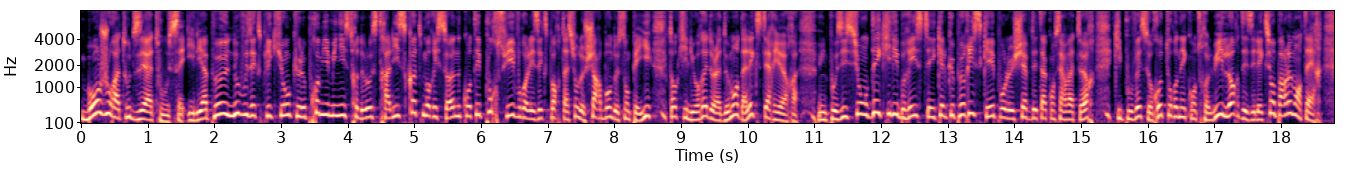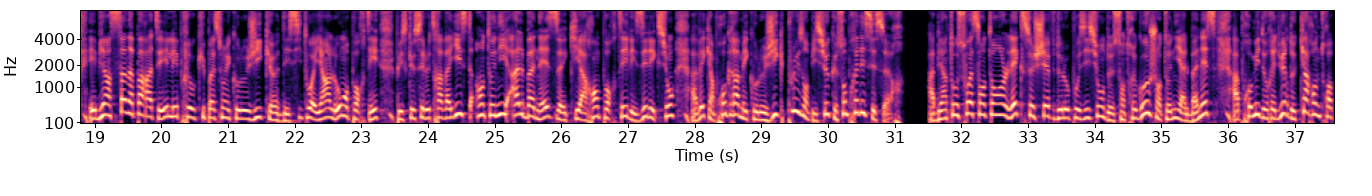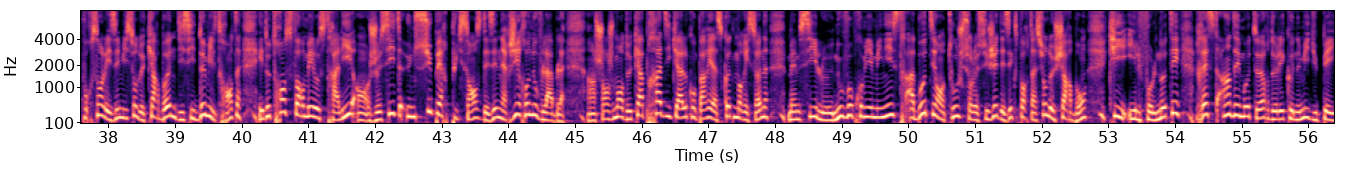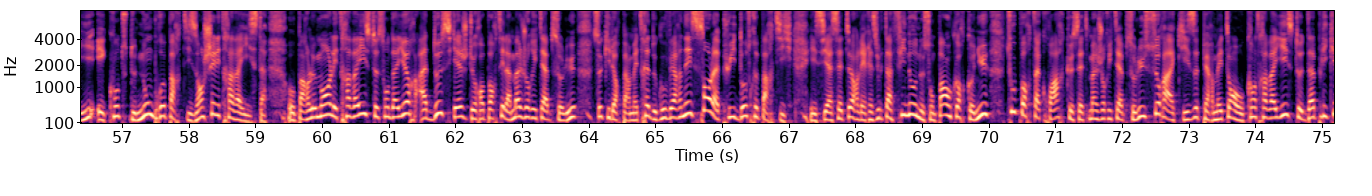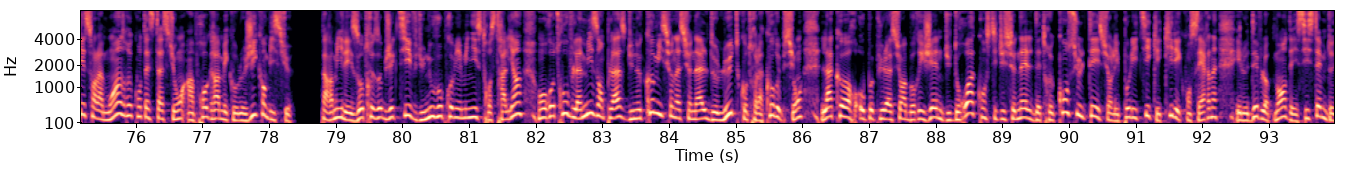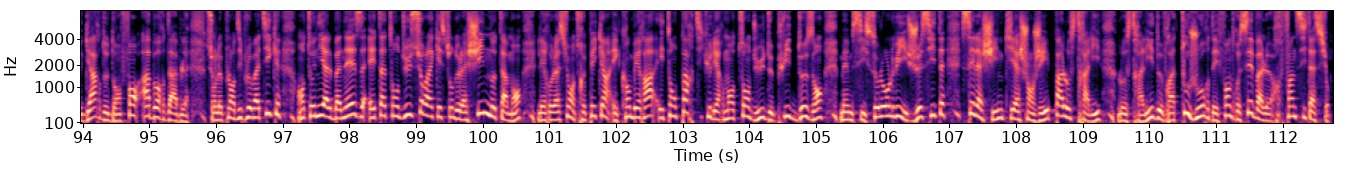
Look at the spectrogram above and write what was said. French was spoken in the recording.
Bonjour à toutes et à tous. Il y a peu, nous vous expliquions que le Premier ministre de l'Australie, Scott Morrison, comptait poursuivre les exportations de charbon de son pays tant qu'il y aurait de la demande à l'extérieur. Une position d'équilibriste et quelque peu risquée pour le chef d'État conservateur qui pouvait se retourner contre lui lors des élections parlementaires. Eh bien, ça n'a pas raté. Les préoccupations écologiques des citoyens l'ont emporté puisque c'est le travailliste Anthony Albanese qui a remporté les élections avec un programme écologique plus ambitieux que son prédécesseur. À bientôt 60 ans, l'ex-chef de l'opposition de centre-gauche, Anthony Albanese, a promis de réduire de 43% les émissions de carbone d'ici 2030 et de transformer l'Australie en, je cite, une superpuissance des énergies renouvelables. Un changement de cap radical comparé à Scott Morrison, même si le nouveau Premier ministre a botté en touche sur le sujet des exportations de charbon, qui, il faut le noter, reste un des moteurs de l'économie du pays et compte de nombreux partisans chez les travaillistes. Au Parlement, les travaillistes sont d'ailleurs à deux sièges de remporter la majorité absolue, ce qui leur permettrait de gouverner sans l'appui d'autres partis. Et si à cette heure les résultats finaux ne sont pas encore connus, tout porte à croire que cette majorité absolue sera acquise, permettant aux camps travaillistes d'appliquer sans la moindre contestation un programme écologique ambitieux. Parmi les autres objectifs du nouveau Premier ministre australien, on retrouve la mise en place d'une commission nationale de lutte contre la corruption, l'accord aux populations aborigènes du droit constitutionnel d'être consultées sur les politiques qui les concernent et le développement des systèmes de garde d'enfants abordables. Sur le plan diplomatique, Anthony Albanese est attendu sur la question de la Chine notamment, les relations entre Pékin et Canberra étant particulièrement tendues depuis deux ans, même si selon lui, je cite, c'est la Chine qui a changé, l'Australie. L'Australie devra toujours défendre ses valeurs. Fin de citation.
